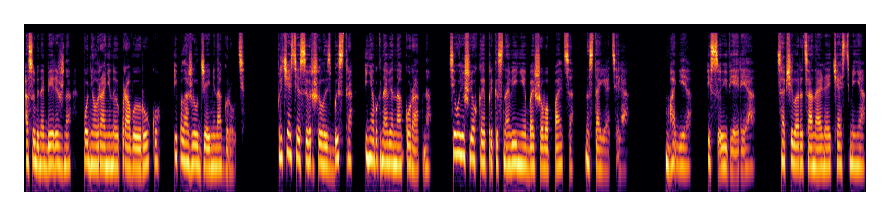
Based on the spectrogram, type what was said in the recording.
Особенно бережно поднял раненую правую руку и положил Джейми на грудь. Причастие совершилось быстро и необыкновенно аккуратно. Всего лишь легкое прикосновение большого пальца настоятеля. Магия и суеверия, сообщила рациональная часть меня,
